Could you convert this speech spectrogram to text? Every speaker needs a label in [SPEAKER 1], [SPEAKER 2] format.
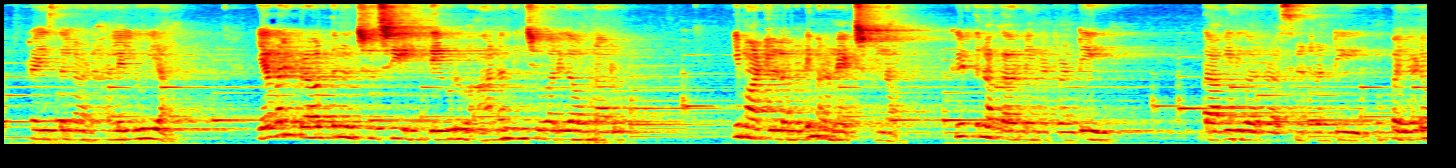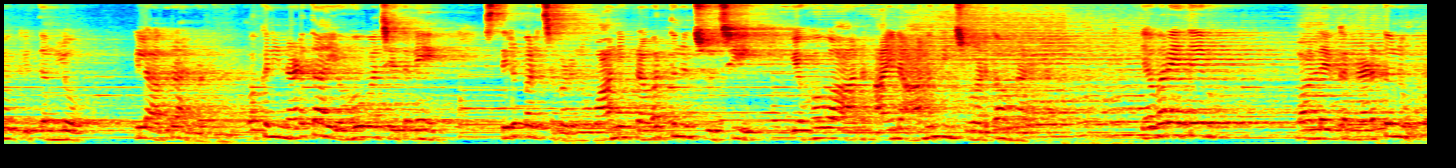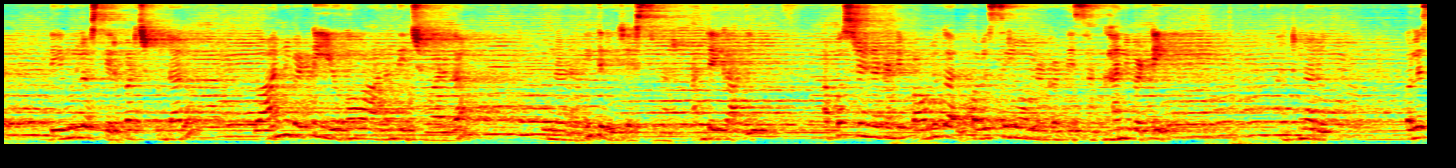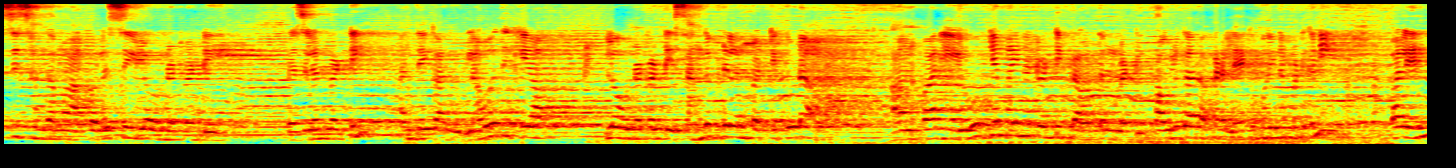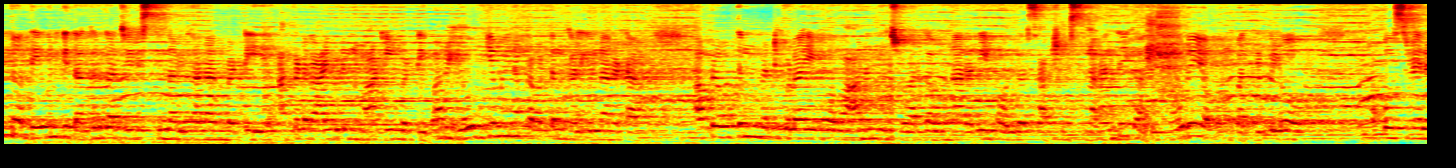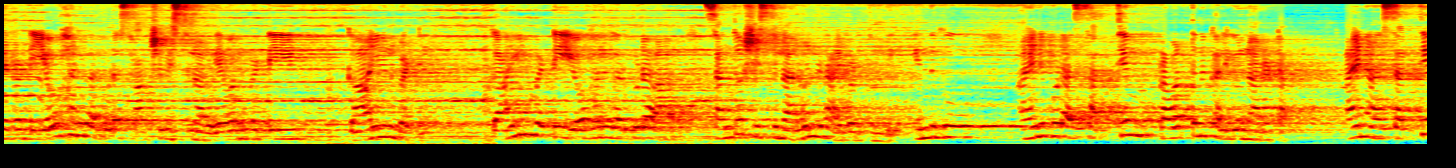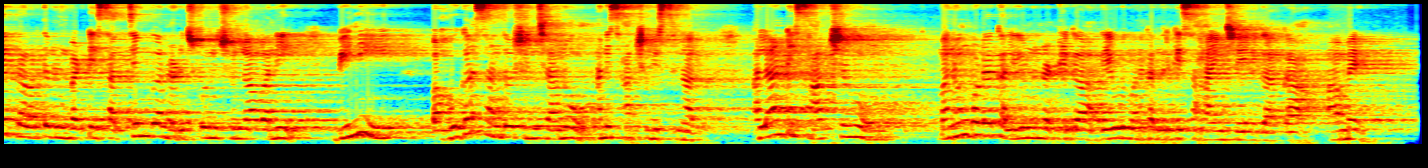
[SPEAKER 1] Praise the lord ఎవరి ప్రవర్తనను చూసి దేవుడు ఆనందించేవారిగా ఉన్నారు? ఈ మాటల్లో నుండి మనం నేర్చుకుందాం. కీర్తనకారుడైనటువంటి దావీది గారు రాసినటువంటి ముప్పై ఏడవ కీర్తనలో ఇలా రాయబడుతుంది ఒకని నడత యహోవా చేతనే స్థిరపరచబడును. వాని ప్రవర్తన చూచి యహోవా ఆయన ఆనందించేవాడుగా ఉన్నాడు ఎవరైతే వాళ్ళ యొక్క నడతను దేవుల్లో స్థిరపరచుకుంటారో వారిని బట్టి యెహోవా ఆనందించేవారుగా ఉన్నాడని తెలియజేస్తున్నారు. అంతేకాదు అపోస్తులైనటువంటి పౌలు గారు కొలస్సిలో ఉన్నటువంటి సంఘాన్ని బట్టి అంటున్నారు సంఘం ఆ కొలస్సిలో ఉన్నటువంటి ప్రజలను బట్టి అంతేకాదు లవోదికియాలో ఉన్నటువంటి సంఘ బిడ్డలను బట్టి కూడా వారి యోగ్యమైనటువంటి ప్రవర్తనను బట్టి పౌలు గారు అక్కడ లేకపోయినప్పటికీ ఎంతో దేవునికి దగ్గరగా జీవిస్తున్న విధానాన్ని బట్టి అక్కడ రాయబడిన మాటలను బట్టి వారు యోగ్యమైన ప్రవర్తన కలిగి ఉన్నారట. ఆ ప్రవర్తనను బట్టి కూడా ఎక్కువ ఆనందించేవారుగా ఉన్నారని పౌరు గారు సాక్ష్యం ఇస్తున్నారు అంతేకాదు మూడే యొక్క పత్రికలో అపోసుడైనటువంటి యోహన్ గారు కూడా సాక్ష్యం ఇస్తున్నారు ఎవరిని బట్టి? గాయను బట్టి. గాయం బట్టి యోహన్ గారు కూడా సంతోషిస్తున్నారు అని రాయబడుతుంది. ఎందుకు? ఆయన కూడా సత్యం ప్రవర్తన కలిగి ఉన్నారట. ఆయన సత్య ప్రవర్తనను బట్టి సత్యంగా నడుచుకొనిచున్నావని విని బహుగా సంతోషించాను అని సాక్ష్యమిస్తున్నారు అలాంటి సాక్ష్యము మనం కూడా కలిగి ఉన్నట్లుగా దేవుడు మనకందరికీ సహాయం చేయనుగాక. ఆమె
